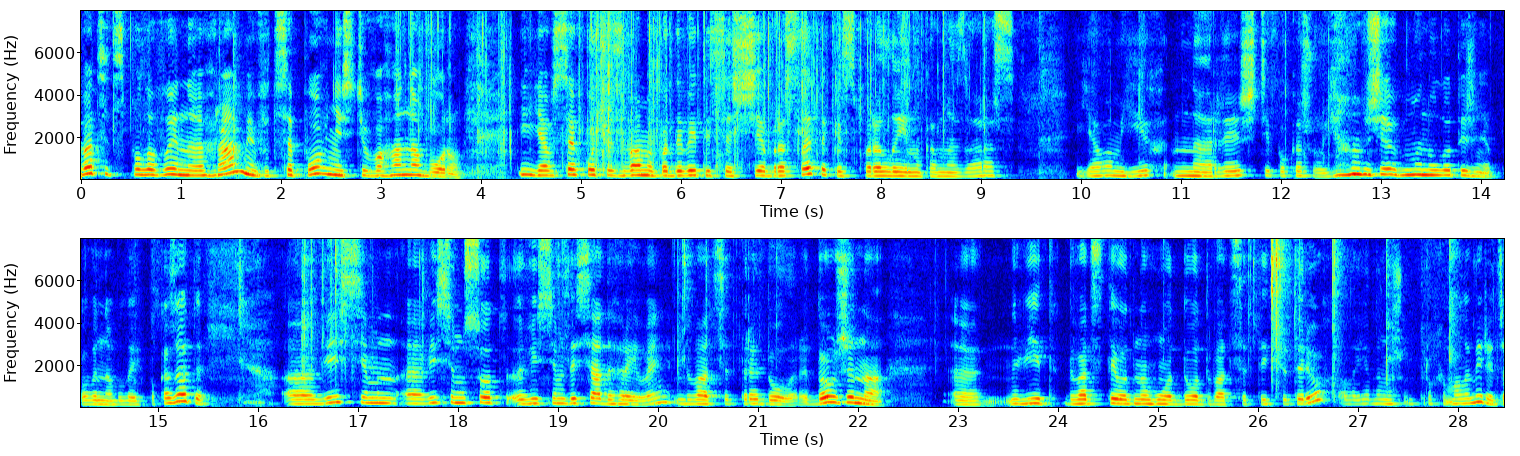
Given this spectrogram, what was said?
Двадцять з половиною грамів це повністю вага набору. І я все хочу з вами подивитися ще браслетики з перлинками. Зараз я вам їх нарешті покажу. Я вже минулого тижня повинна була їх показати. Е, вісім- е, 880 гривень, 23 долари. Довжина е, від 21 до 24, але я думаю, що трохи маломірять.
